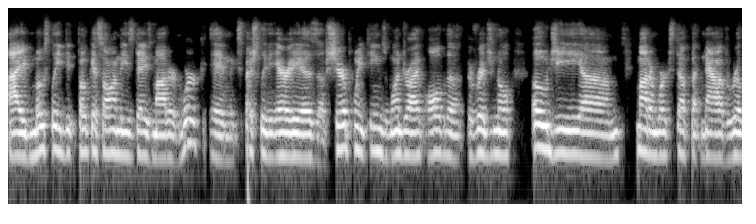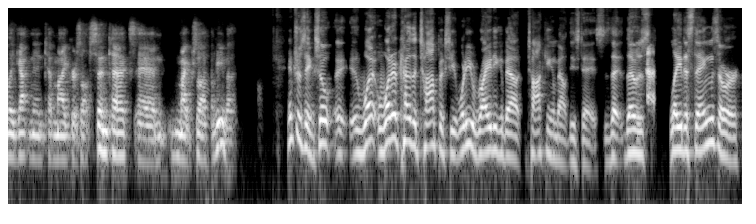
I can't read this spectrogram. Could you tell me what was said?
I mostly focus on these days modern work and especially the areas of SharePoint teams, OneDrive, all the original OG um, modern work stuff. But now I've really gotten into Microsoft Syntex and Microsoft Viva. Interesting. So, uh, what what are kind of the topics you? What are you writing about, talking about these days? Is that those yeah. latest things, or?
